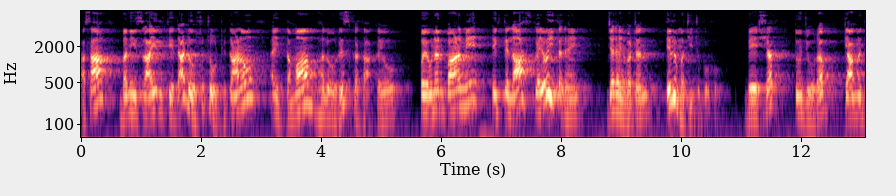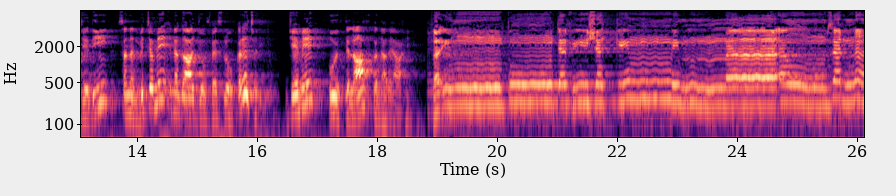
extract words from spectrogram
असां बनी इसराईल खे ॾाढो सुठो ठिकाणो ऐं तमामु भलो रिस्क अता कयो पोइ उन्हनि पाण में इख़्तिलाफ़ कयो ई तॾहिं जॾहिं वटनि इल्मु अची चुको हो बेशक तुंहिंजो रब क़यामत जे ॾींहुं संदन विच में इन ॻाल्हि जो फ़ैसिलो करे छॾींदो जंहिंमें हू इख़्तिलाफ़ कंदा रहिया आहिनि فإن كنت في شك مما أنزلنا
